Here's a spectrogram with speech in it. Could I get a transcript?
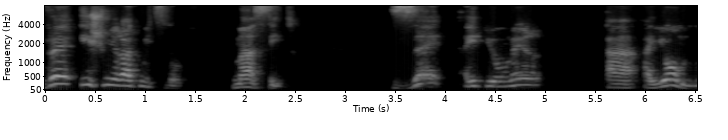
ואי שמירת מצוות, מעשית. זה, הייתי אומר, היום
